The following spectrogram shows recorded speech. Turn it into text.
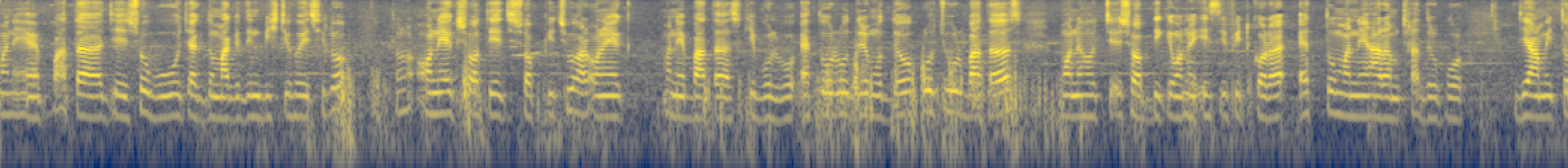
মানে পাতা যে সবুজ, একদম আগের দিন বৃষ্টি হয়েছিল। অনেক সতেজ সব কিছু আর অনেক মানে বাতাস, কি বলব? এত রোদ্রের মধ্যেও প্রচুর বাতাস। মনে হচ্ছে সব দিকে মানে এসি ফিট করা, এত মানে আরাম ছাদের উপর। যে আমি তো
